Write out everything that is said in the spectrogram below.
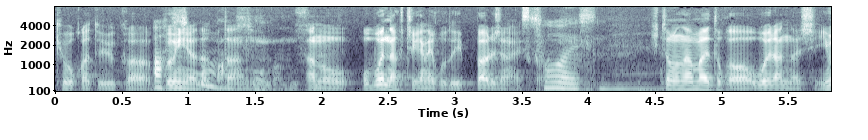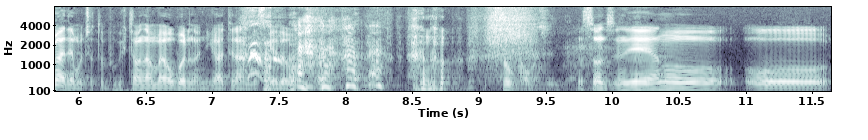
教科というか分野だったんあの覚えなくちゃいけないこといっぱいあるじゃないですか。そうですね。人の名前とかは覚えられないし今でもちょっと僕人の名前覚えるの苦手なんですけど。そうかもしれない。そうですね。であの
